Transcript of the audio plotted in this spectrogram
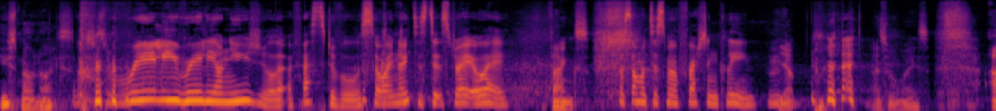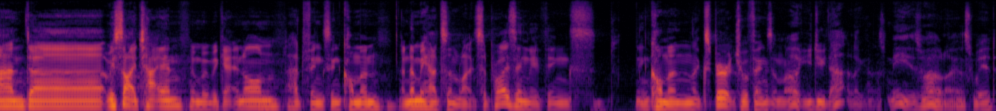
you smell nice. Which is really, really unusual at a festival. So I noticed it straight away. Thanks. For someone to smell fresh and clean. Mm. Yep, as always. And uh, we started chatting and we were getting on, had things in common. And then we had some like surprisingly things in common, like spiritual things. I'm like, oh, you do that? Like, that's me as well. Like, that's weird.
